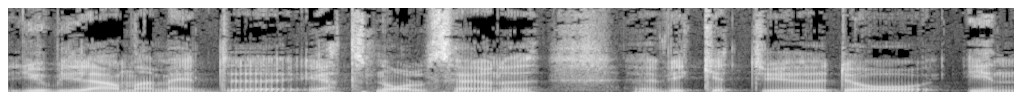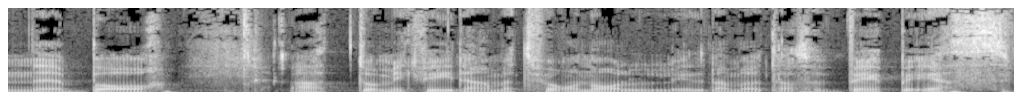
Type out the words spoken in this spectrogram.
Jubilarna med 1-0 ser jag nu. Vilket ju då innebar att de gick vidare med 2-0 i det där mötet. Alltså VPS,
